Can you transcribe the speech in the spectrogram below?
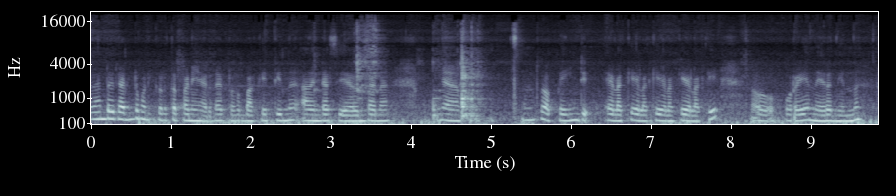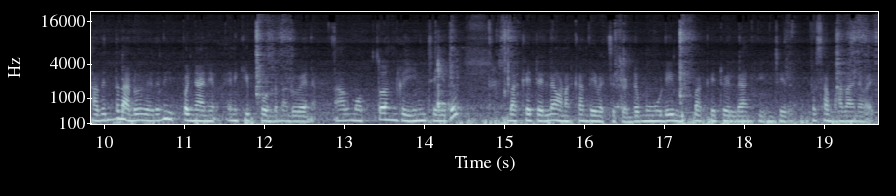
ഏതാണ്ട് രണ്ട് മണിക്കൂറത്തെ പണിയായിരുന്നു കേട്ടോ. ബക്കറ്റിൽ നിന്ന് അതിന്റെ എന്താണ് എന്തുവാ പെയിന്റ് ഇളക്കി ഇളക്കി ഇളക്കി ഇളക്കി കുറേ നേരം നിന്ന് അതിന്റെ നടുവേദന ഇപ്പം ഞാൻ എനിക്കിപ്പോൾ ഉണ്ട് നടുവേദന. അത് മൊത്തം ക്ലീൻ ചെയ്ത് ബക്കറ്റെല്ലാം ഉണക്കാൻ തീ വെച്ചിട്ടുണ്ട്. മൂടിയും ബക്കറ്റും എല്ലാം ക്ലീൻ ചെയ്ത് ഇപ്പോൾ സമാധാനമായി.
